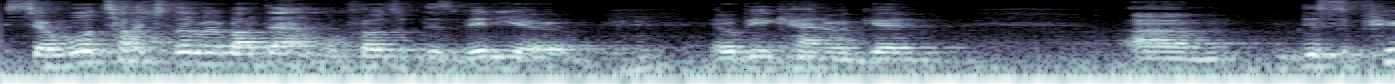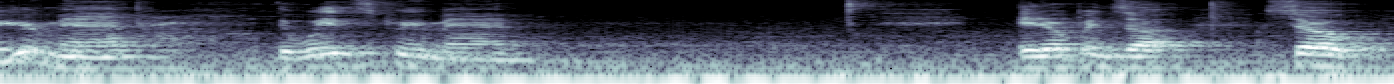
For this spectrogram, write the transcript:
So we'll touch a little bit about that. We'll close up this video. Mm-hmm. It'll be kind of a good. Um, the Superior Man, the way the Superior Man it opens up. So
